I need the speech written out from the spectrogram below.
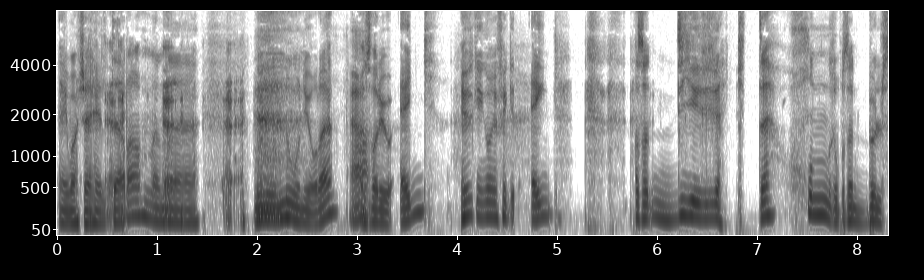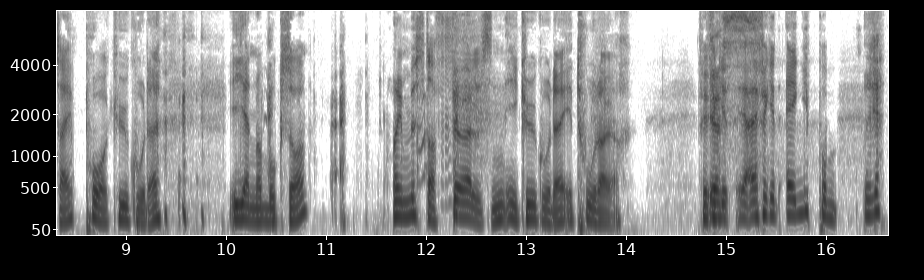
jeg var ikke helt der, da, men eh, noen gjorde det. Og så var det jo egg. Jeg husker en gang jeg fikk et egg. Altså direkte 100% bullseye på kukode gjennom buksa. Og jeg mista følelsen i kukhodet i to dager. For jeg fikk, Yes. et, jeg fikk et egg på, rett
